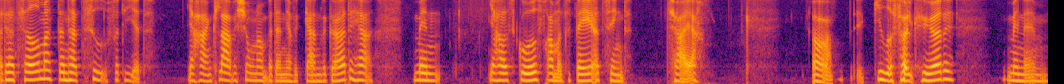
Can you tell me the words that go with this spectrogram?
Og det har taget mig den her tid, fordi at jeg har en klar vision om, hvordan jeg vil, gerne vil gøre det her. Men jeg har også gået frem og tilbage og tænkt, tør jeg? Og øh, gider folk høre det? Men øh,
